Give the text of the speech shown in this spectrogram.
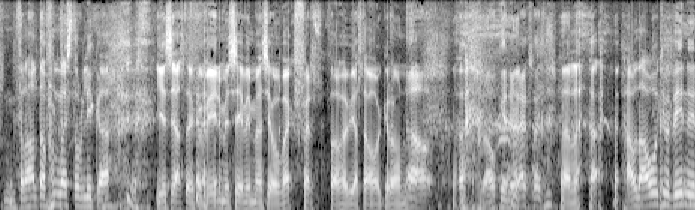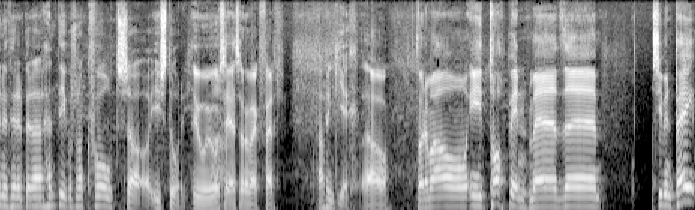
Það er að halda fram næst ári líka. Ég sé alltaf einhver vinur minn segir við með að sjá vegferð þá hef ég alltaf ágjör á hann Já, ákveðni vegferð. Þannig Hafðu áhugja með vinuðinu þegar þeir byrja að hendi ykkur svona quotes á, í story. Jú, jú, segja svo vegferð. Þá ringi ég. Já, Förum á í toppin með uh, Simin Pei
